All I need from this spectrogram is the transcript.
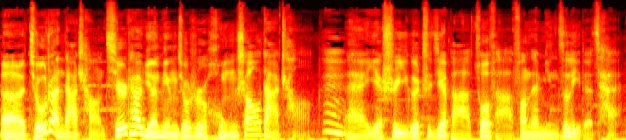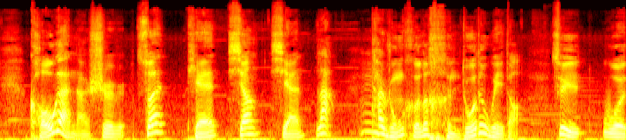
呃，九转大肠其实它原名就是红烧大肠。嗯。哎，也是一个直接把做法放在名字里的菜，口感呢是酸甜香咸辣。它融合了很多的味道，所以我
